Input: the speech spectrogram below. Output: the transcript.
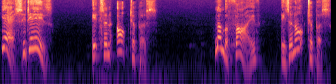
Yes, it is. It's an octopus. Number five is an octopus.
